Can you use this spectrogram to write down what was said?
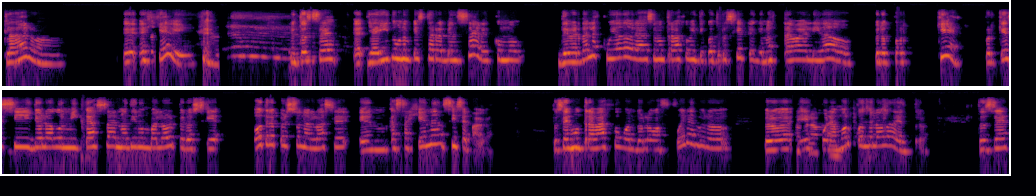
claro. E, es, heavy. Entonces, eh, y ahí uno empieza a repensar, es como, de verdad las cuidadoras hacen un trabajo 24/7 que no está validado, pero ¿por qué? ¿Por qué si yo lo hago en mi casa no tiene un valor, pero si otra persona lo hace en casa ajena, sí se paga? Entonces es un trabajo cuando lo hago afuera, pero, pero es por amor cuando lo hago adentro. Entonces,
